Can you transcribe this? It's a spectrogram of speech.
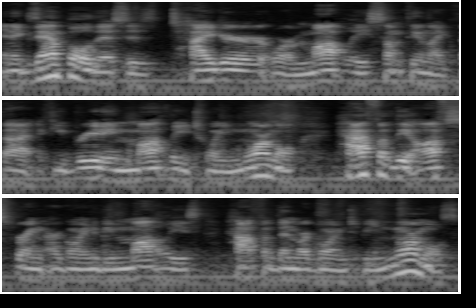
An example of this is tiger or motley, something like that. If you breed a motley to a normal, half of the offspring are going to be motleys, half of them are going to be normals.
